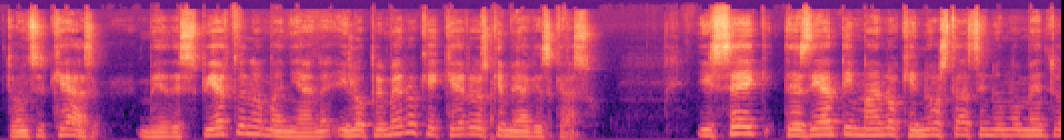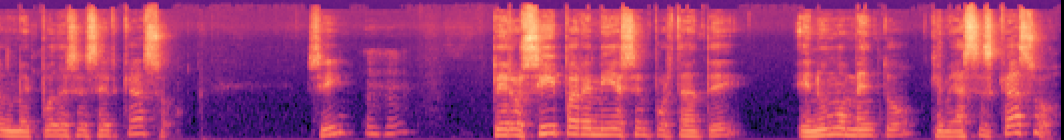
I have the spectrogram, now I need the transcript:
Entonces, ¿qué haces? Me despierto en la mañana y lo primero que quiero es que me hagas caso. Y sé desde antemano que no estás en un momento donde me puedes hacer caso. ¿Sí? Pero sí para mí es importante en un momento que me haces caso.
